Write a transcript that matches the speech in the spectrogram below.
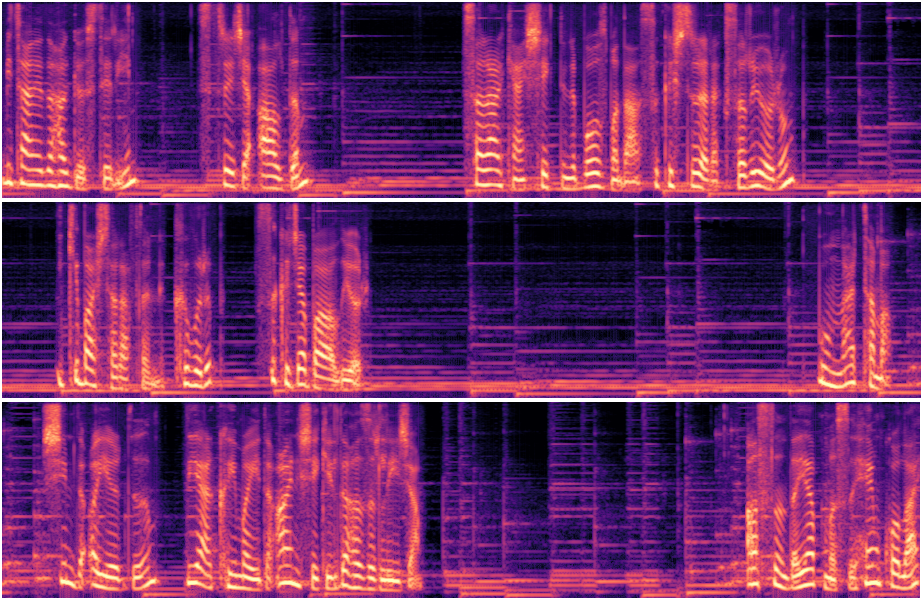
Bir tane daha göstereyim. Strece aldım. Sararken şeklini bozmadan sıkıştırarak sarıyorum. İki baş taraflarını kıvırıp sıkıca bağlıyorum. Bunlar tamam. Şimdi ayırdığım diğer kıymayı da aynı şekilde hazırlayacağım. Aslında yapması hem kolay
